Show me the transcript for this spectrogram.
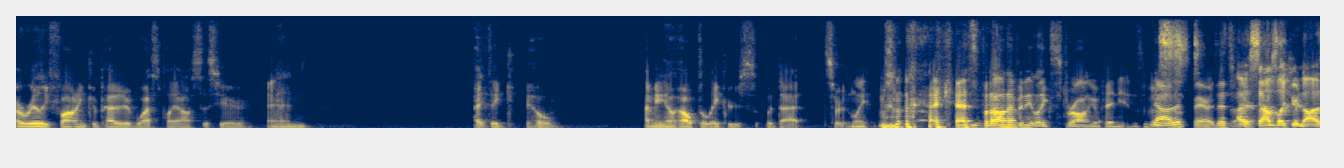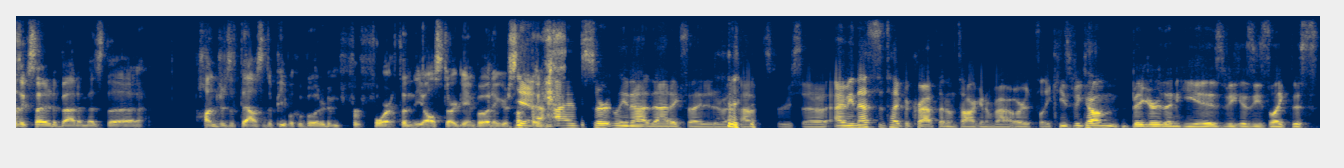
a really fun and competitive West playoffs this year. And I think he'll, I mean, he'll help the Lakers with that certainly, I guess. But I don't have any like strong opinions. No, that's fair. That's fair. It sounds like you're not as excited about him as the hundreds of thousands of people who voted him for fourth in the All Star game voting or something. Yeah, I'm certainly not that excited about Alex Caruso. I mean, that's the type of crap that I'm talking about, where it's like he's become bigger than he is because he's like this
